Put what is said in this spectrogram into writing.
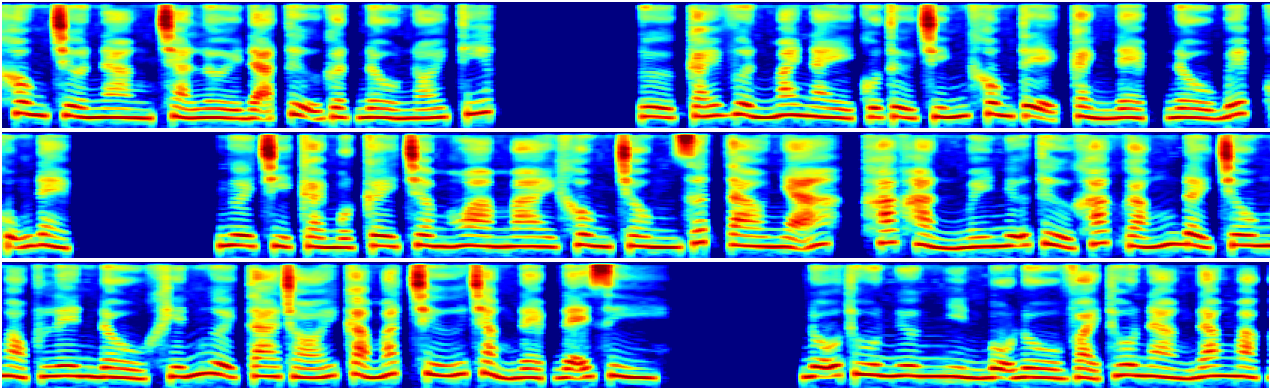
không chờ nàng trả lời đã tự gật đầu nói tiếp. Ừ cái vườn mai này của tử chính không tệ cảnh đẹp đầu bếp cũng đẹp. Người chỉ cài một cây châm hoa mai không trông rất tao nhã, khác hẳn mấy nữ tử khác gắng đầy châu ngọc lên đầu khiến người ta chói cả mắt chứ chẳng đẹp đẽ gì. Đỗ Thu Nương nhìn bộ đồ vải thô nàng đang mặc,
